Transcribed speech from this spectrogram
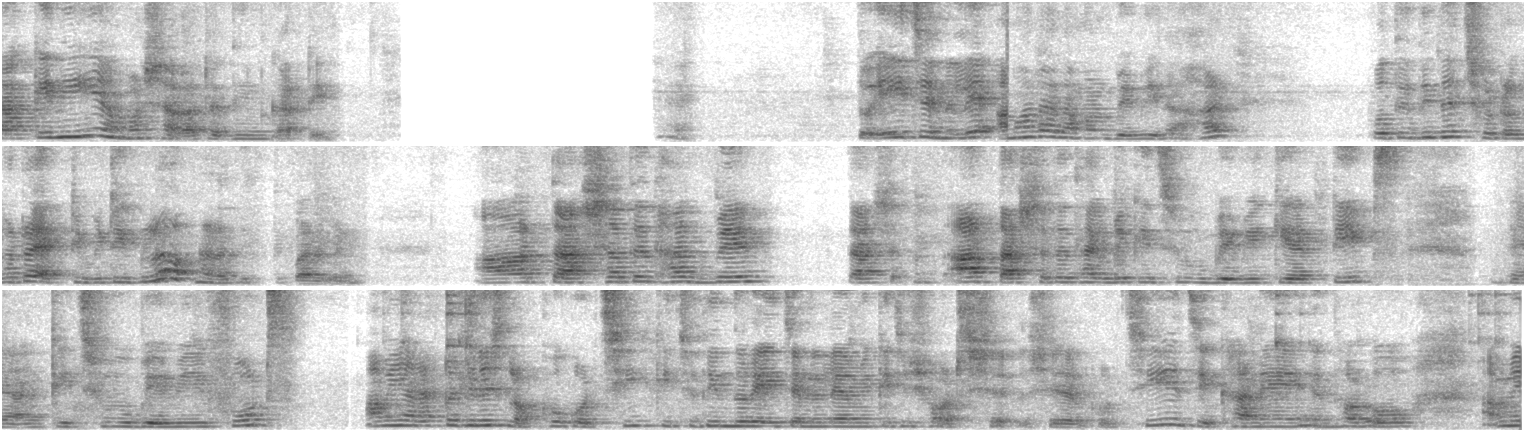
তাকে নিয়ে আমার সারাটা দিন কাটে। তো এই চ্যানেলে আমার আর আমার বেবি রাহার প্রতিদিনের ছোটোখাটো অ্যাক্টিভিটিগুলো আপনারা দেখতে পারবেন। আর তার সাথে থাকবে, তার আর তার সাথে থাকবে কিছু বেবি কেয়ার টিপস কিছু বেবি ফুডস আমি আর একটা জিনিস লক্ষ্য করছি, কিছুদিন ধরে এই চ্যানেলে আমি কিছু শর্টস শেয়ার করছি, যেখানে ধরো আমি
